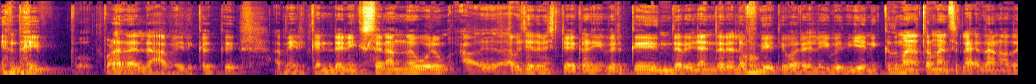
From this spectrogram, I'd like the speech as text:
എന്താ ഇപ്പോഴല്ല അമേരിക്കക്ക് അമേരിക്കന്റെ നിക്സൺ അന്ന് പോലും അവർ ചെയ്ത മിസ്റ്റേക്കാണ് ഇവർക്ക് ഇന്ത്യ ഞാൻ ഇന്ത്യയിലെല്ലാം പുകയറ്റി പറയല്ലേ ഇവർ എനിക്കിത് മാത്രം മനസ്സിലായതാണോ? അതോ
